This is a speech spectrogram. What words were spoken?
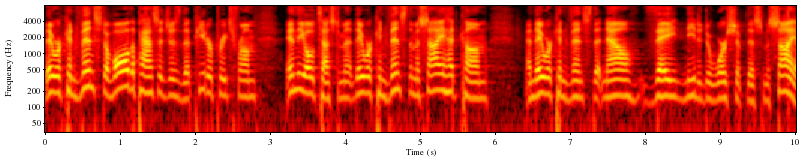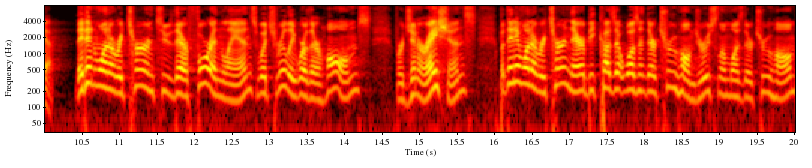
They were convinced of all the passages that Peter preached from in the Old Testament. They were convinced the Messiah had come, and they were convinced that now they needed to worship this Messiah. They didn't want to return to their foreign lands, which really were their homes for generations, but they didn't want to return there because it wasn't their true home. Jerusalem was their true home.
